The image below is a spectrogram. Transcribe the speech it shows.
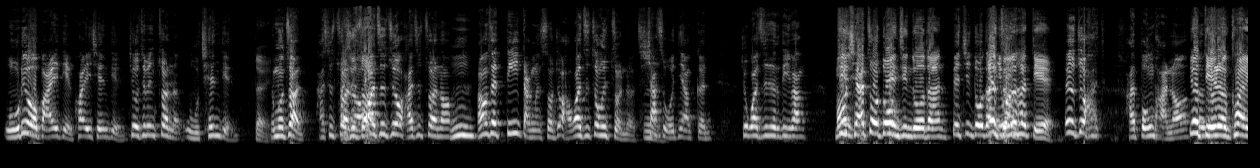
五六百点，快一千点，就这边赚了五千点。对。有没有赚？还是赚哦。外资最后还是赚哦。嗯。然后在低档的时候就好，外资终于准了，下次我一定要跟。就外资这个地方，毛起来做多。变进多单。变进多单。哎，怎么还跌？哎呦，就还。还崩盘哦，又跌了快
